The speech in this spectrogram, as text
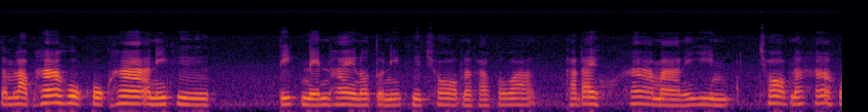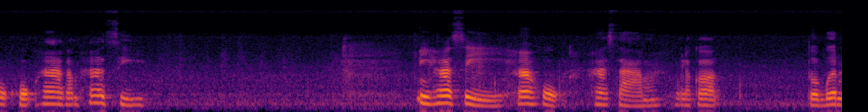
สำหรับ 5665 อันนี้คือติ๊กเน้นให้เนาะ ตัวนี้คือชอบนะคะ เพราะว่าถ้าได้ ห้ามานี่ยินชอบนะห้าหกหกห้ากับห้าสี่มีห้าสี่ห้าหกห้าสามแล้วก็ตัวเบิ้ล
